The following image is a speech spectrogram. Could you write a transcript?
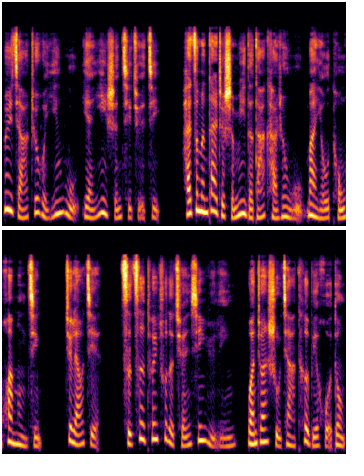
绿颊追尾鹦鹉演绎神奇绝技，孩子们带着神秘的打卡任务漫游童话梦境。据了解。此次推出的全新雨林玩转暑假特别活动，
